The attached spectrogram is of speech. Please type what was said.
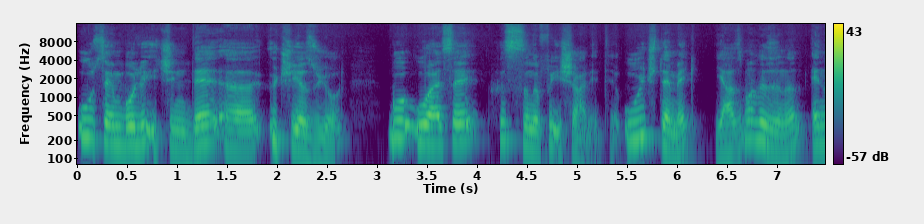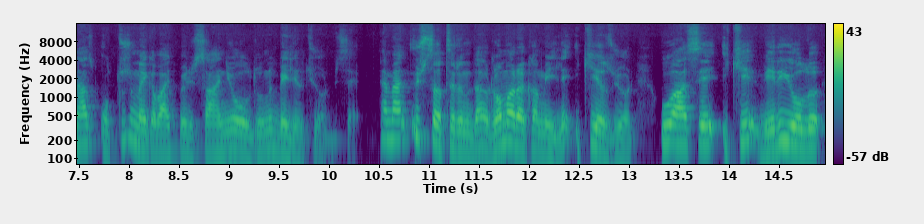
U sembolü içinde e, 3 yazıyor. Bu US hız sınıfı işareti. U3 demek yazma hızının en az 30 MB bölü saniye olduğunu belirtiyor bize. Hemen üst satırında Roma rakamı ile 2 yazıyor. UAS 2 veri yolu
